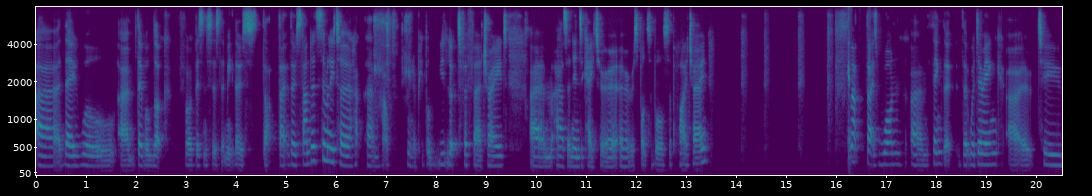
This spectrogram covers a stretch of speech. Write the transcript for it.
uh, they will um, they will look for businesses that meet those that, that those standards. Similarly to um, how you know people looked for fair trade um, as an indicator of a responsible supply chain. That, that is one um, thing that, that we're doing uh, to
